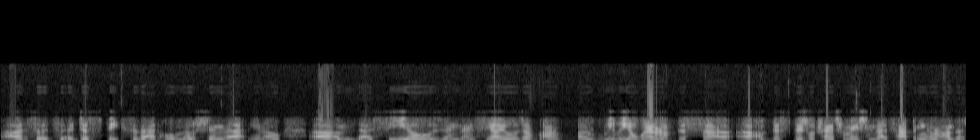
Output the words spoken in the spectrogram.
Uh, so it just speaks to that whole notion that you know um, uh, CEOs and, and CIOs are, are, are, really aware of this uh, uh, of this digital transformation that's happening around us.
